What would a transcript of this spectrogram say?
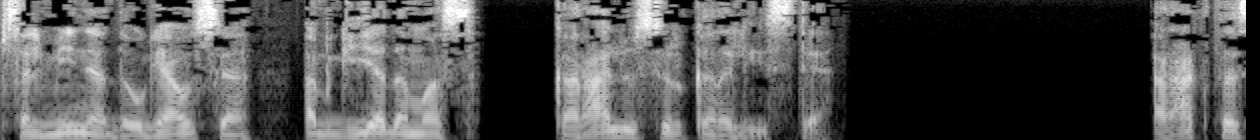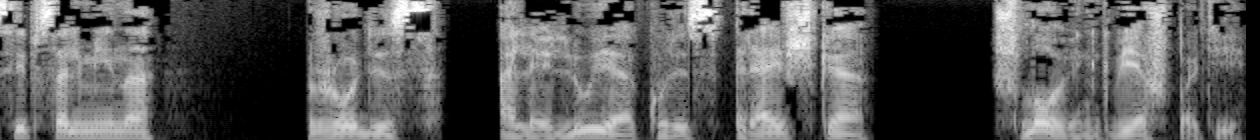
Psalminė daugiausia apgėdamas karalius ir karalystė. Raktas į psalminą - žodis Aleliuja, kuris reiškia šlovink viešpatį.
